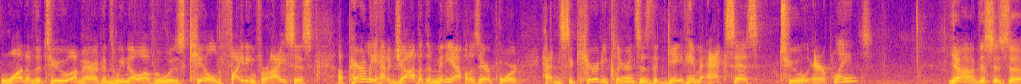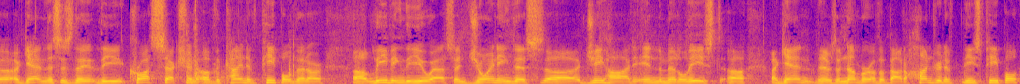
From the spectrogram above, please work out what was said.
one of the two Americans we know of who was killed fighting for ISIS apparently had a job at the Minneapolis airport, had security clearances that gave him access to airplanes. Yeah, this is, uh, again, this is the, the cross section of the kind of people that are uh, leaving the U.S. and joining this uh, jihad in the Middle East. Uh, again, there's a number of about 100 of these people.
